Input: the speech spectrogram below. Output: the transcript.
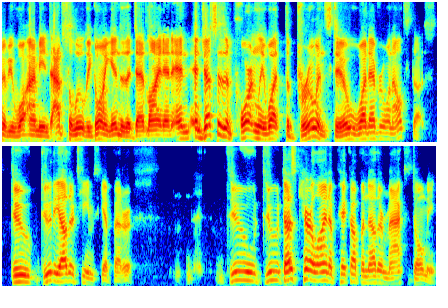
to be what I mean absolutely going into the deadline and and and just as importantly what the Bruins do, what everyone else does. Do do the other teams get better? Do do does Carolina pick up another Max Domi?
